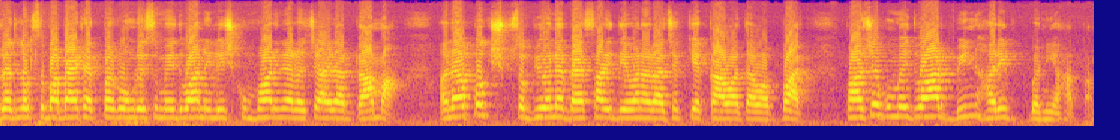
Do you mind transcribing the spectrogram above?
સુરત લોકસભા બેઠક પર કોંગ્રેસ ઉમેદવાર નિલેશ કુંભાણીના રચાયેલા ડ્રામા અને અપક્ષ સભ્યોને બેસાડી દેવાના રાજકીય કાવા દાવા બાદ ભાજપ ઉમેદવાર બિનહરીફ બન્યા હતા.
